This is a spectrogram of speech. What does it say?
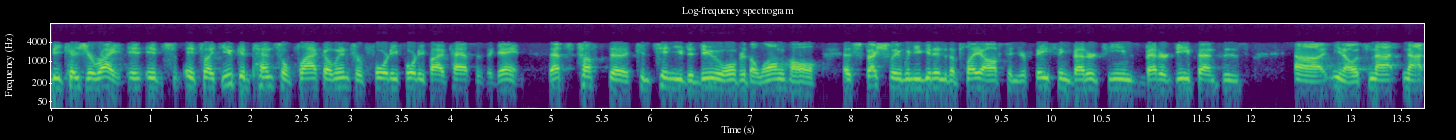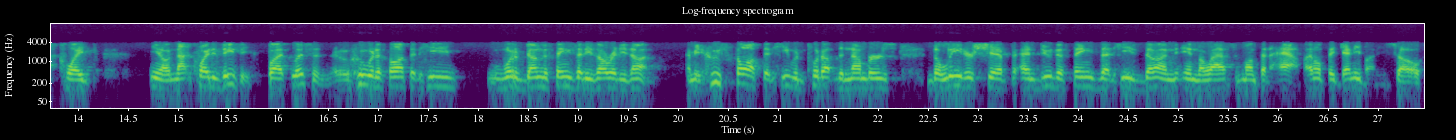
Because you're right, it, it's it's like you could pencil Flacco in for 40, 45 passes a game. That's tough to continue to do over the long haul, especially when you get into the playoffs and you're facing better teams, better defenses. Uh, you know, it's not not quite you know not quite as easy. But listen, who would have thought that he would have done the things that he's already done? I mean, who thought that he would put up the numbers, the leadership, and do the things that he's done in the last month and a half? I don't think anybody. So,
